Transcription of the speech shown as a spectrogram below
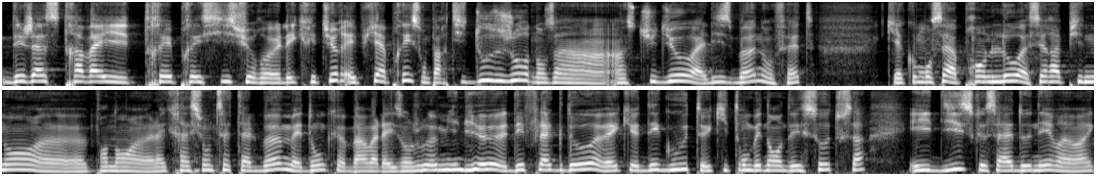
déjà ce travail très précis sur l'écriture et puis après ils sont partis 12 jours dans un, un studio à Lisbonne en fait qui a commencé à prendre l'eau assez rapidement euh, pendant euh, la création de cet album et donc euh, ben voilà ils ont joué au milieu des flaques d'eau avec des gouttes qui tombaient dans des seaux tout ça et ils disent que ça a donné vraiment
